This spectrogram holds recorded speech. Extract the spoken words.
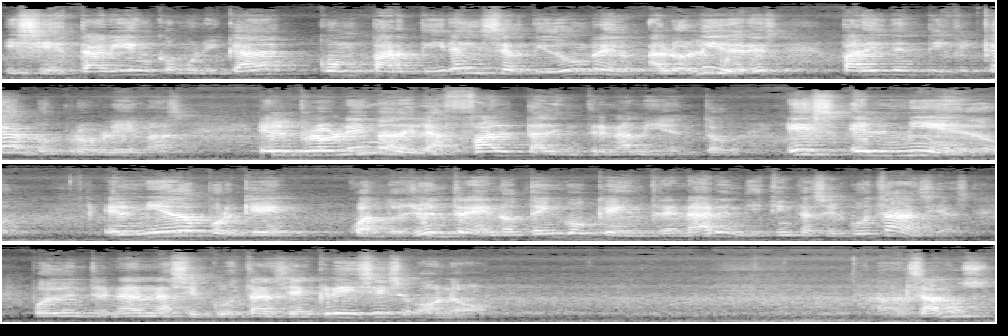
y si está bien comunicada, compartirá incertidumbres a los líderes para identificar los problemas. El problema de la falta de entrenamiento es el miedo. El miedo porque cuando yo entreno tengo que entrenar en distintas circunstancias. Puedo entrenar en una circunstancia en crisis o no. ¿Avanzamos?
